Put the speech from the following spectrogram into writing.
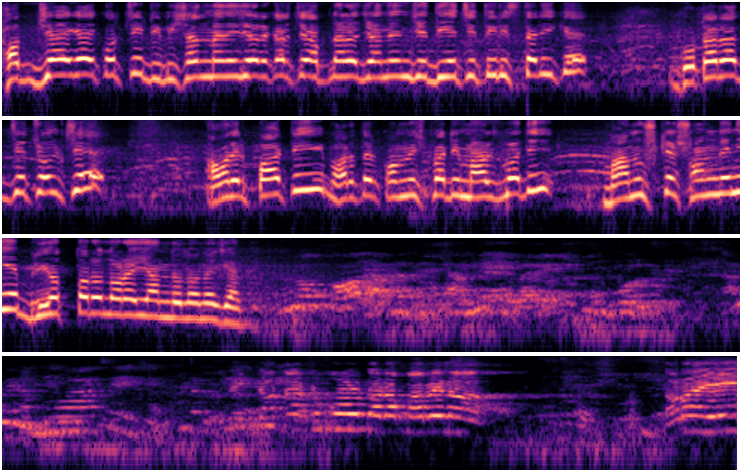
সব জায়গায় করছি। ডিভিশন ম্যানেজারের কাছে আপনারা জানেন যে দিয়েছি তিরিশ তারিখে। গোটা রাজ্যে চলছে। আমাদের পার্টি ভারতের কমিউনিস্ট পার্টি মার্ক্সবাদী মানুষকে সঙ্গে নিয়ে বৃহত্তর লড়াই আন্দোলনে যাবে। তারা পাবে না। তারা এই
